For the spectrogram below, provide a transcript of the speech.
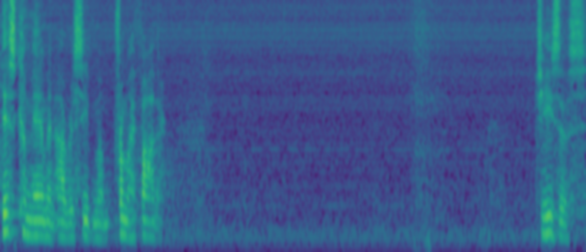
This commandment I received from my Father. Jesus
